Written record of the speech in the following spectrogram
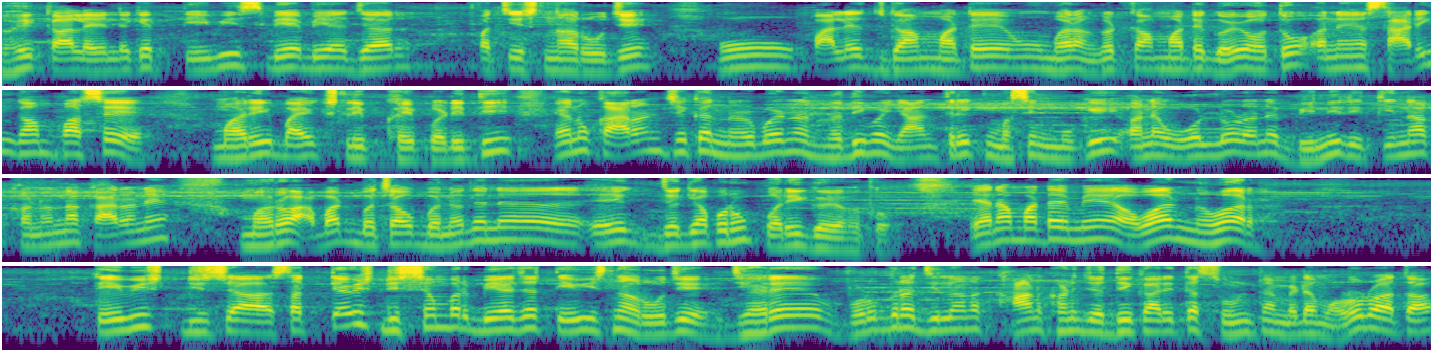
ગઈકાલે, એટલે કે ત્રેવીસ બે બે હજાર પચીસના રોજે હું પાલેજ ગામ માટે, હું મારા અંગત કામ માટે ગયો હતો અને સારિંગ ગામ પાસે મારી બાઇક સ્લીપ ખાઈ પડી હતી. એનું કારણ છે કે નર્મદા નદીમાં યાંત્રિક મશીન મૂકી અને ઓવરલોડ અને ભીની રીતિના ખનનના કારણે મારો આબાદ બચાવ બન્યો હતો અને એક જગ્યા પર હું પડી ગયો હતો. એના માટે મેં અવારનવાર ત્રેવીસ સત્યાવીસ ડિસેમ્બર બે હજાર ત્રેવીસના રોજે જ્યારે વડોદરા જિલ્લાના ખાણ ખનિજ અધિકારી ત્યાં સુનિતા મેડમ અરોરા હતા,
